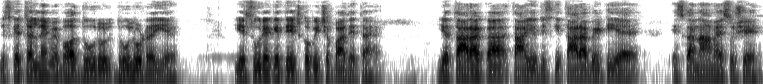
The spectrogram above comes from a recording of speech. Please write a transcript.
जिसके चलने में बहुत दूर धूल उड़ रही है, ये सूर्य के तेज को भी छुपा देता है। यह तारा का ताय जिसकी तारा बेटी है, इसका नाम है सुशेन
